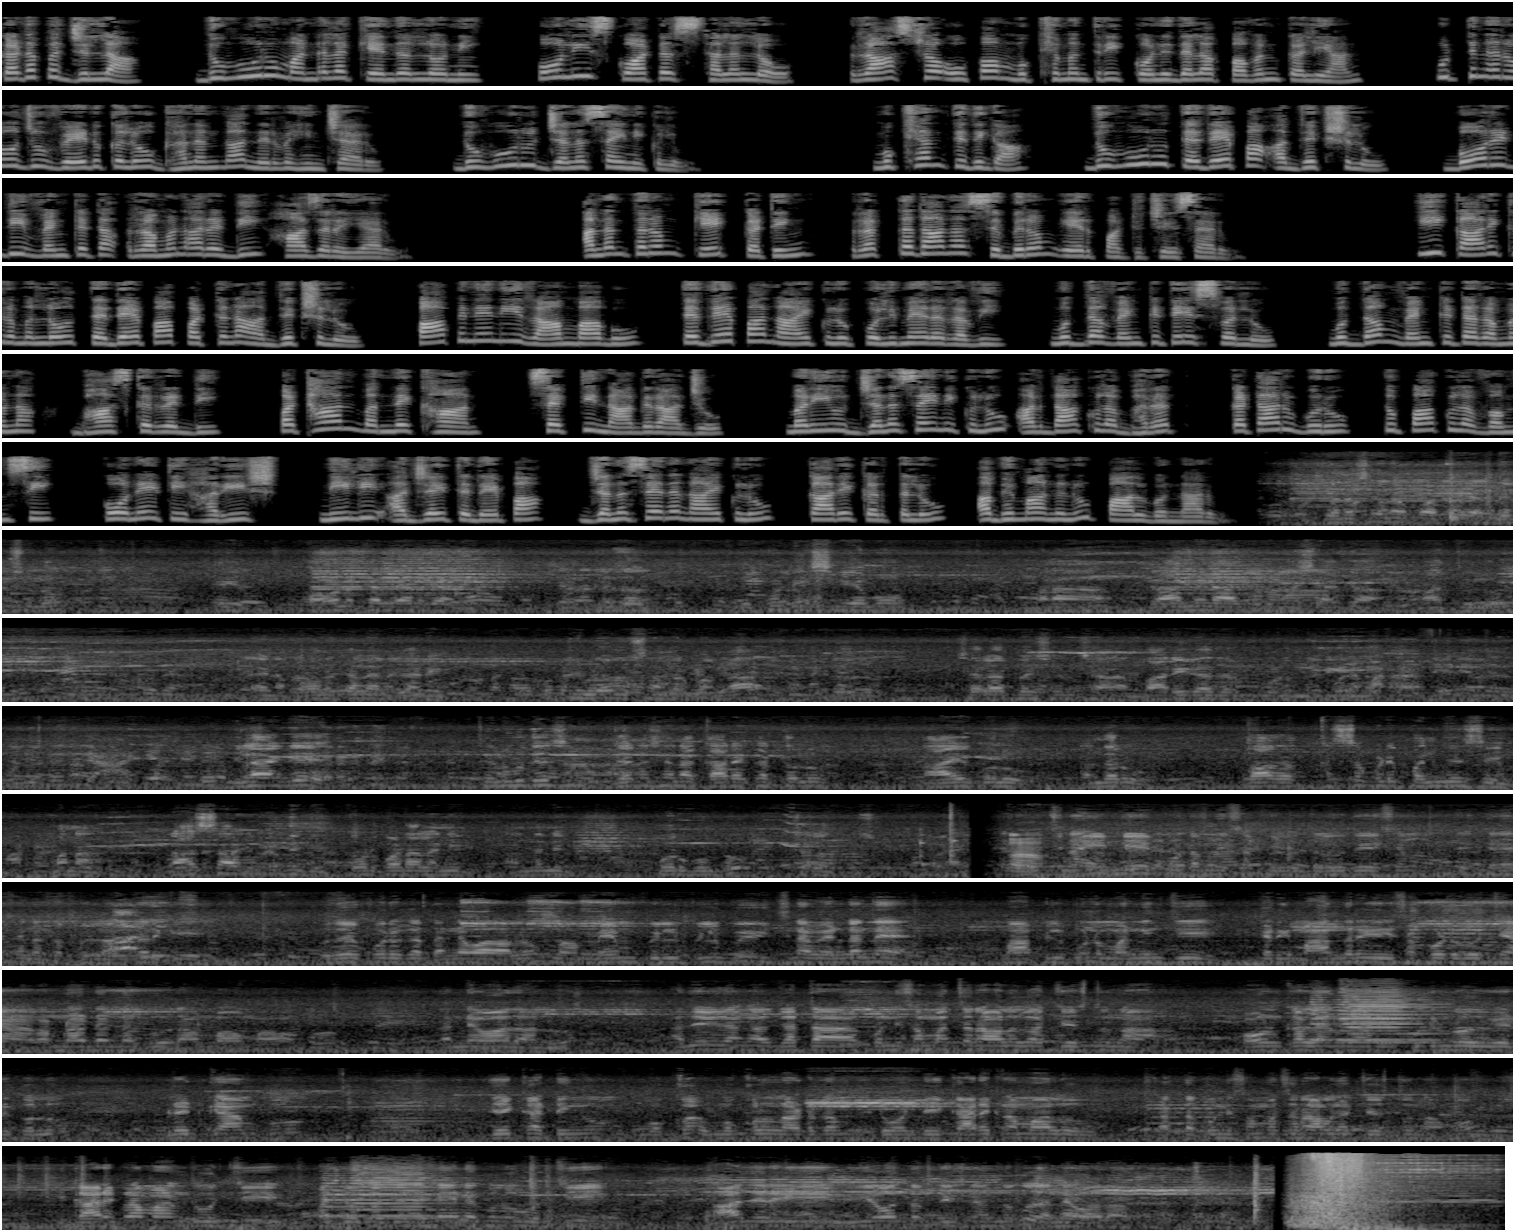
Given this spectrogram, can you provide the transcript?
కడప జిల్లా దువ్వూరు మండల కేంద్రంలోని పోలీస్ క్వార్టర్స్ స్థలంలో రాష్ట్ర ఉప ముఖ్యమంత్రి కొనిదెల పవన్ కళ్యాణ్ పుట్టినరోజు వేడుకలు ఘనంగా నిర్వహించారు. దువ్వూరు జనసైనికులు ముఖ్యంతిథిగా దువ్వూరు తెదేపా అధ్యక్షులు బోరెడ్డి వెంకట రమణారెడ్డి హాజరయ్యారు. అనంతరం కేక్ కటింగ్ రక్తదాన శిబిరం ఏర్పాటు చేశారు. ఈ కార్యక్రమంలో తెదేపా పట్టణ అధ్యక్షులు పాపినేని రాంబాబు తెదేపా నాయకులు పొలిమేర రవి ముద్ద వెంకటేశ్వర్లు ముద్దం వెంకటరమణ భాస్కర్ రెడ్డి పఠాన్ బందే ఖాన్ శక్తి నాగరాజు మరియు జనసైనికులు అర్దాకుల భరత్ కటారుగురు తుపాకుల వంశీ కోనేటి హరీష్ నీలి అజయ్ తెదేపా జనసేన నాయకులు కార్యకర్తలు అభిమానులు పాల్గొన్నారు. జనసేన పార్టీ అధ్యక్షులు పవన్ కళ్యాణ్ గారు డిప్యూటీ సీఎం మన గ్రామీణాభివృద్ధి శాఖ మంత్రులు ఆయన పవన్ కళ్యాణ్ గారి పుట్టినరోజు సందర్భంగా సెలబ్రేషన్ చాలా భారీగా జరుపుకోవడం ఇలాగే తెలుగుదేశం జనసేన కార్యకర్తలు నాయకులు అందరూ బాగా కష్టపడి పనిచేసి మన రాష్ట్రాభివృద్ధికి తోడ్పడాలని అందరినీ కోరుకుంటూ సెలవు వచ్చిన ఎన్డీఏ కూటమి సభ్యులు తెలుగుదేశం జనసేన సభ్యులు అందరికీ హృదయపూర్వక ధన్యవాదాలు. మా మేము పిలు పిలుపు ఇచ్చిన వెంటనే మా పిలుపును మన్నించి ఇక్కడికి మా అందరికీ సపోర్ట్గా వచ్చిన రమణాడన్నకు రాంబాబు మామకు ధన్యవాదాలు. అదేవిధంగా గత కొన్ని సంవత్సరాలుగా చేస్తున్న పవన్ కళ్యాణ్ గారి పుట్టినరోజు వేడుకలు బ్లడ్ క్యాంపు కేక్ కటింగ్ మొక్క మొక్కలు నాటడం ఇటువంటి కార్యక్రమాలు గత కొన్ని సంవత్సరాలుగా చేస్తున్నాము. ఈ కార్యక్రమానికి వచ్చి ప్రతి ఒక్క జన సైనికులు వచ్చి హాజరయ్యి విజయవంతం చేసినందుకు ధన్యవాదాలు.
